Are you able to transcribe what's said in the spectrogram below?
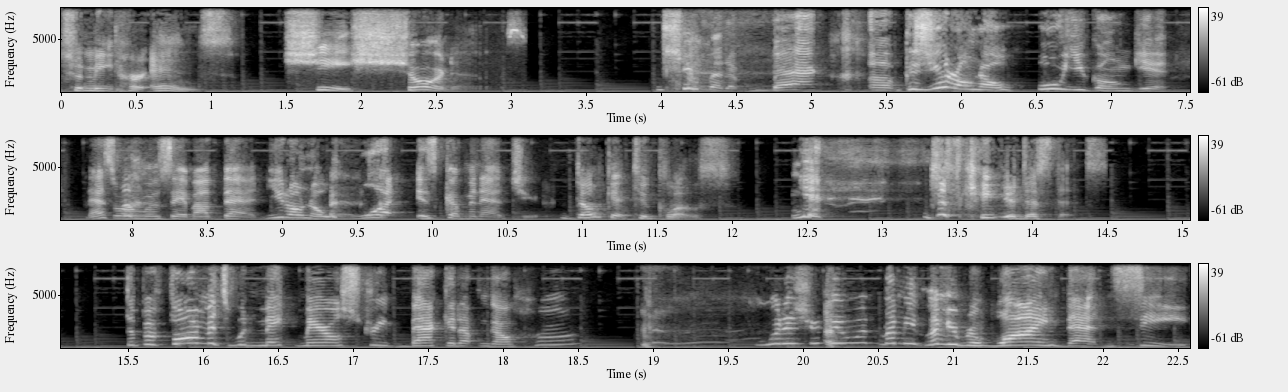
to meet her ends. She sure does. You better back up because you don't know who you're gonna get. That's what I'm gonna say about that. You don't know what is coming at you. Don't get too close. Yeah. Just keep your distance. The performance would make Meryl Streep back it up and go, huh? What is you doing? Let me let me rewind that and see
